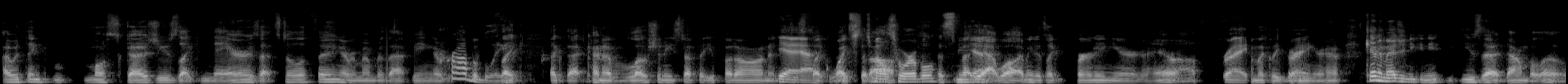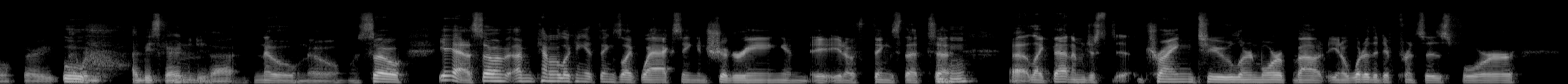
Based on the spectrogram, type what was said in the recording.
I would think m- most guys use like Nair. Is that still a thing? I remember that being a probably like like that kind of lotiony stuff that you put on and it yeah, just like wipes it smells off. horrible. It sme- yeah. well, I mean, it's like burning your hair off, right. chemically burning right. your hair. Can't imagine you can u- use that down below. Very, I Oof. I'd be scared to do Mm. that. No, no. So yeah, so I'm, I'm kind of looking at things like waxing and sugaring and eh, you know things that uh, Mhm. Uh, like that. And I'm just uh, trying to learn more about, you know, what are the differences for,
